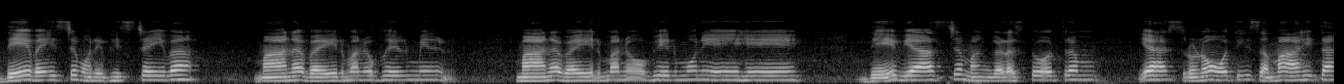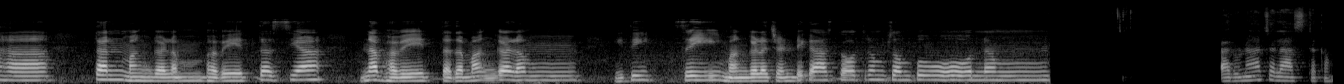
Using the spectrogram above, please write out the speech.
देवैश्च मुनिभिश्चैव मानवैर्मनुभिर्मि मानवैर्मनुभिर्मुनेः। देव्याश्च मङ्गलस्तोत्रं यः शृणोति समाहितः तन्मङ्गलं भवेत् तस्य न भवेत् तदमङ्गलम् इति श्रीमङ्गलचण्डिकास्तोत्रं सम्पूर्णम् अरुणाचलाष्टकं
